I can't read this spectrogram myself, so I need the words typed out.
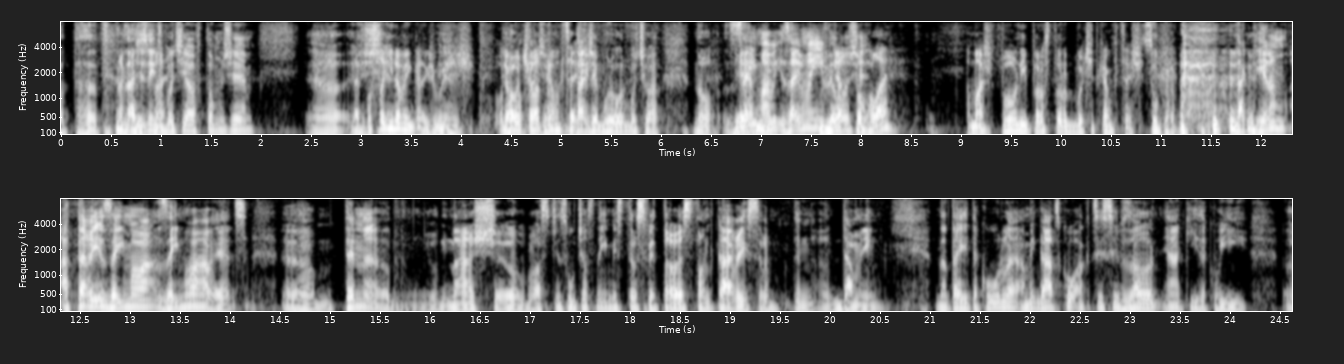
eh, ta, ten Tak zážitek jsme- spočíval v tom, že uh, To je poslední novinka, takže můžeš odbočovat takže, kam chceš. Takže budu odbočovat. No, zajímavý, můžu- zajímavý můžu bylo, že... tohle a máš volný prostor odbočit kam chceš. Super. tak jenom Atari je zajímavá, zajímavá věc. Ehm, Ten eh, náš eh, vlastně současný mistr světa je Stunt Car Racer, ten eh, dummy, na tady takovouhle amigáckou akci si vzal nějaký takový uh,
